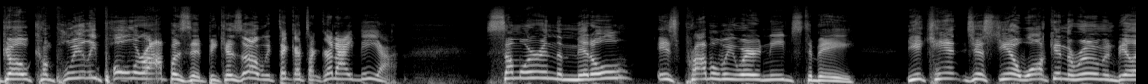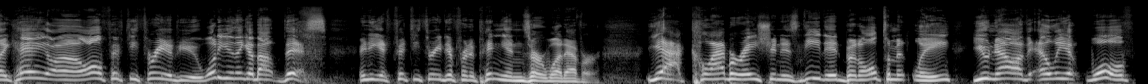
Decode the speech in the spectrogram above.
go completely polar opposite because, oh, we think it's a good idea. Somewhere in the middle is probably where it needs to be. You can't just, you know, walk in the room and be like, hey, uh, all 53 of you, what do you think about this? And you get 53 different opinions or whatever. Yeah, collaboration is needed, but ultimately, you now have Eliot Wolf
